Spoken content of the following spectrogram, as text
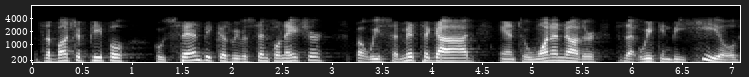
It's a bunch of people who sin because we have a sinful nature, but we submit to God and to one another so that we can be healed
